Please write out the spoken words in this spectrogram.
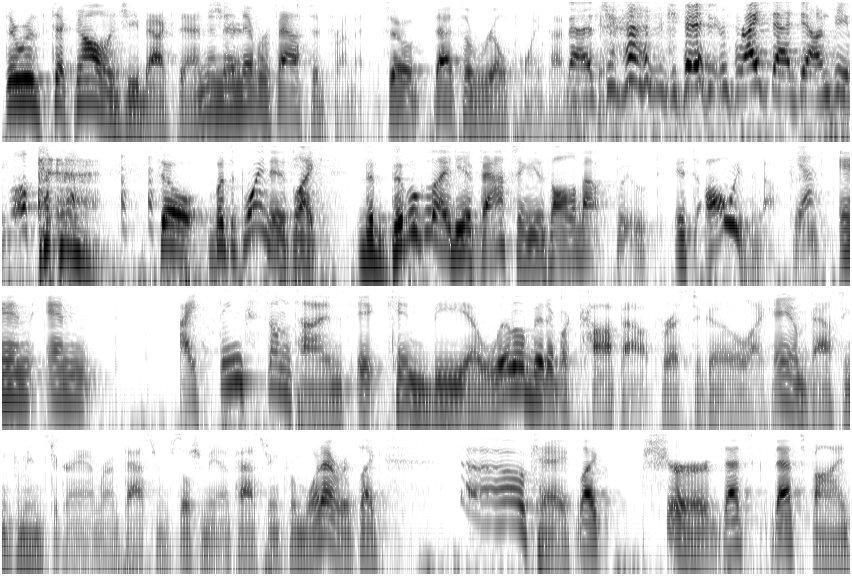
there was technology back then and sure. they never fasted from it. So that's a real point I'm that's, That's good. Write that down, people. so, but the point is like the biblical idea of fasting is all about food. It's always about food. Yeah. And, and, I think sometimes it can be a little bit of a cop out for us to go like, hey, I'm fasting from Instagram or I'm fasting from social media, I'm fasting from whatever. It's like, okay, like sure, that's that's fine.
